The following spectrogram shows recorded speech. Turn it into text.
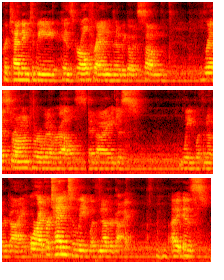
pretending to be his girlfriend and we go to some restaurant or whatever else and I just leave with another guy or I pretend to leave with another guy. Mm-hmm. I, is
